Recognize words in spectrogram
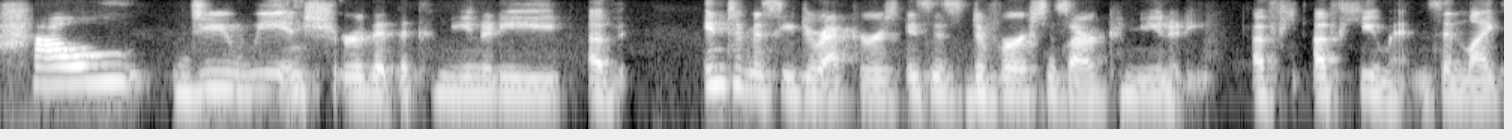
how do we ensure that the community of intimacy directors is as diverse as our community of, of humans? And like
